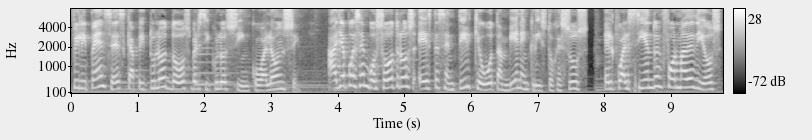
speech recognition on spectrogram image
Filipenses capítulo 2 versículos 5 al 11. Haya pues en vosotros este sentir que hubo también en Cristo Jesús el cual siendo en forma de Dios,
